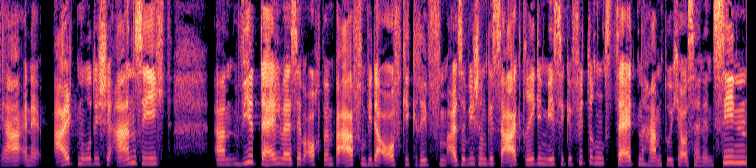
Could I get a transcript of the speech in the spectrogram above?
ja, eine altmodische Ansicht ähm, wird teilweise aber auch beim BAFen wieder aufgegriffen. Also wie schon gesagt, regelmäßige Fütterungszeiten haben durchaus einen Sinn.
